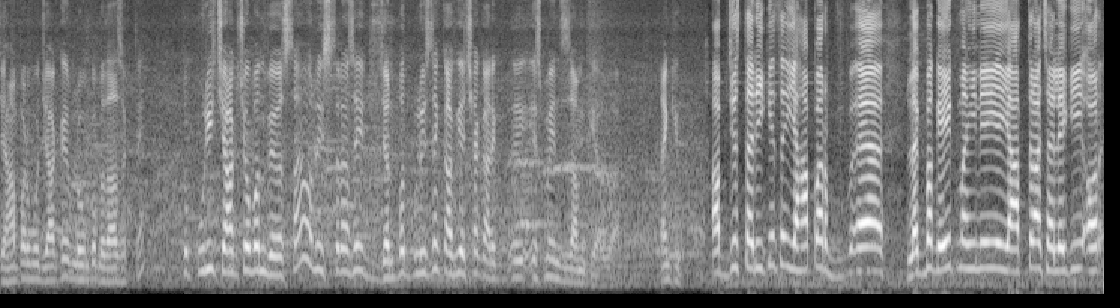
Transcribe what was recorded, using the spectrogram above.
जहाँ पर वो जाकर लोगों को बता सकते हैं। तो पूरी चाक चौबंद व्यवस्था और इस तरह से जनपद पुलिस ने काफ़ी अच्छा कार्य, इसमें इंतज़ाम किया हुआ है। थैंक यू अब जिस तरीके से यहाँ पर लगभग एक महीने ये यात्रा चलेगी और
